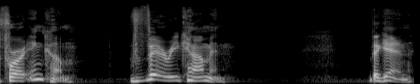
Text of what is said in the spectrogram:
for our income. Very common. Again,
